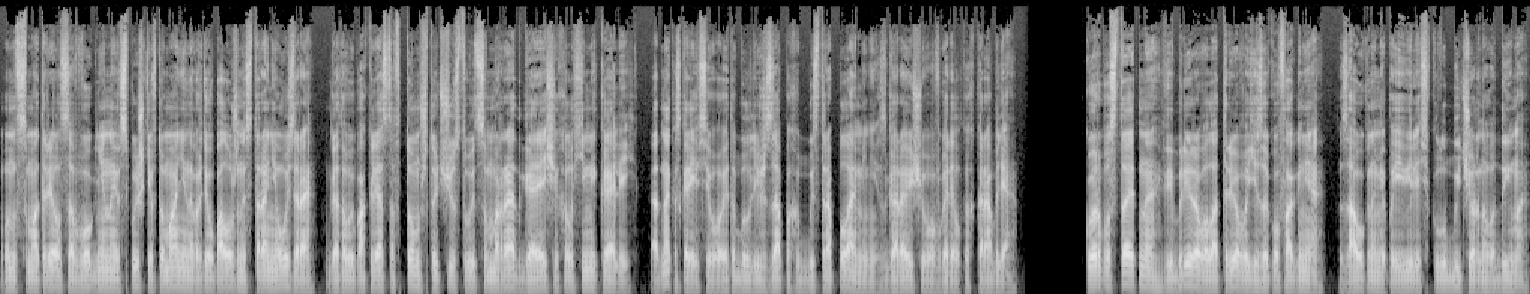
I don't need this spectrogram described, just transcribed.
Он всмотрелся в огненные вспышки в тумане на противоположной стороне озера, готовый поклясться в том, что чувствуется мрад горящих алхимикалей. Однако, скорее всего, это был лишь запах быстропламени, сгорающего в горелках корабля. Корпус Тайтна вибрировал от рева языков огня. За окнами появились клубы черного дыма.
